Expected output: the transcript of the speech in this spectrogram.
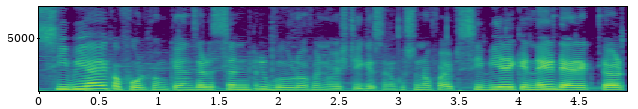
CBI का फुल फॉर्म क्या आंसर है central bureau of investigation question number five CBI के नए डायरेक्टर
